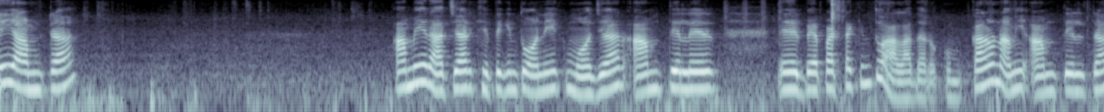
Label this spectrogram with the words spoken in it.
এই আমটা আমের আচার খেতে কিন্তু অনেক মজার। আম তেলের, এর ব্যাপারটা কিন্তু আলাদা রকম। কারণ আমি আম তেলটা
